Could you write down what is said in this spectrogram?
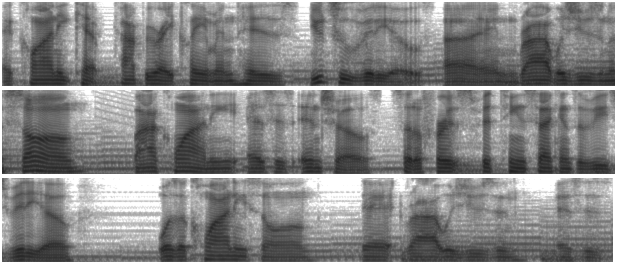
that Quanny kept copyright claiming his YouTube videos, uh, and Raud was using a song by Quanny as his intro. So the first 15 seconds of each video was a Quanny song that Raud was using as his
